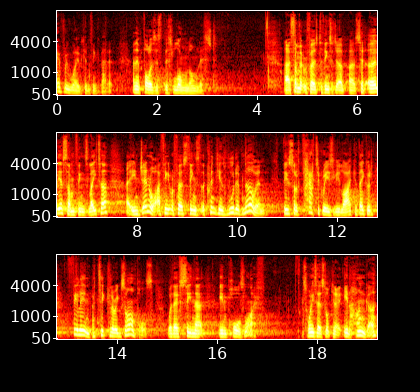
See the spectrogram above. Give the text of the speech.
every way we can think about it. And then follows this, this long, long list. Uh, some of it refers to things that are uh, said earlier, some things later. Uh, in general, I think it refers to things that the Corinthians would have known. These sort of categories, if you like, if they could fill in particular examples where they've seen that in Paul's life. So when he says, look, you know, in hunger,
